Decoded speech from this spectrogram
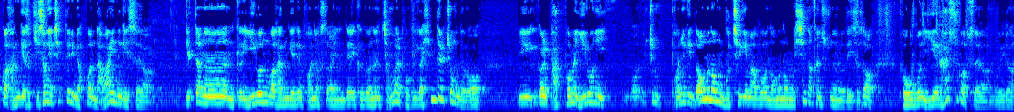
이것과 관계해서 기성의 책들이 몇 권 나와 있는 게 있어요. 일단은 그 이론과 관계된 번역서가 있는데 그거는 정말 보기가 힘들 정도로 이걸 보면 이론이 뭐좀 번역이 너무너무 무책임하고 너무너무 심각한 수준으로 돼 있어서 보고는 이해를 할 수가 없어요. 오히려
